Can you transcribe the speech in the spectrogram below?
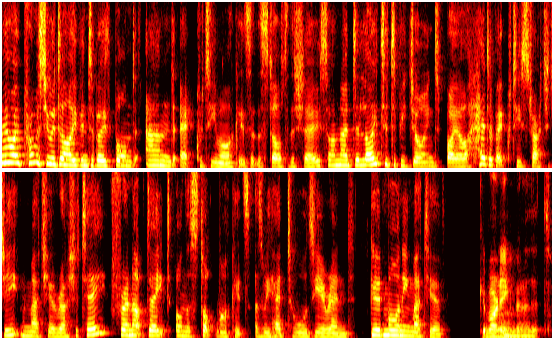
Now, I promised you a dive into both bond and equity markets at the start of the show, so I'm now delighted to be joined by our head of equity strategy, Mathieu Racheter, for an update on the stock markets as we head towards year end. Good morning, Mathieu. Good morning, Bernadette.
